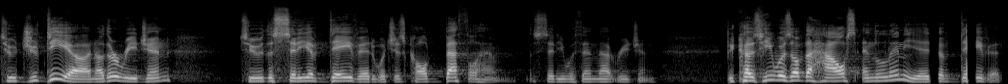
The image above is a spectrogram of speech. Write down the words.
to Judea, another region, to the city of David, which is called Bethlehem, the city within that region because he was of the house and lineage of David,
